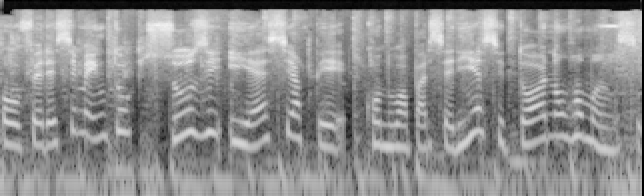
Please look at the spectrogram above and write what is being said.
Oferecimento Suzy e SAP. Quando uma parceria se torna um romance.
